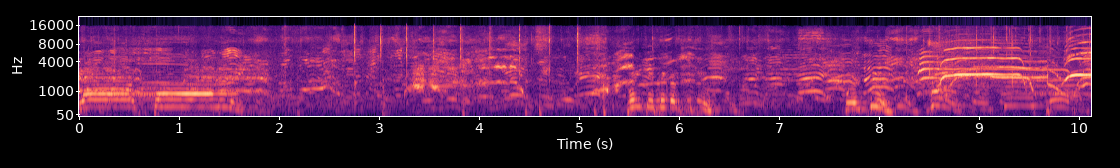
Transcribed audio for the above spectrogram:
Last 2 minutes. 20 seconds to shoot. 14. 14 points.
